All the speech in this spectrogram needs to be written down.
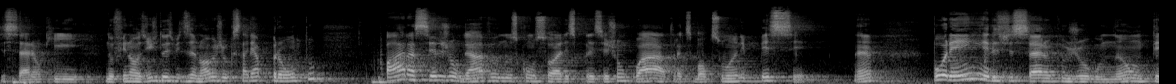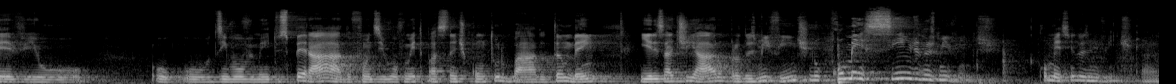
Disseram que no finalzinho de 2019 o jogo estaria pronto para ser jogável nos consoles PlayStation 4, Xbox One e PC, né? Porém, eles disseram que o jogo não teve o, o, o desenvolvimento esperado, foi um desenvolvimento bastante conturbado também, e eles adiaram para 2020, no comecinho de 2020. Comecinho de 2020. Cara,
